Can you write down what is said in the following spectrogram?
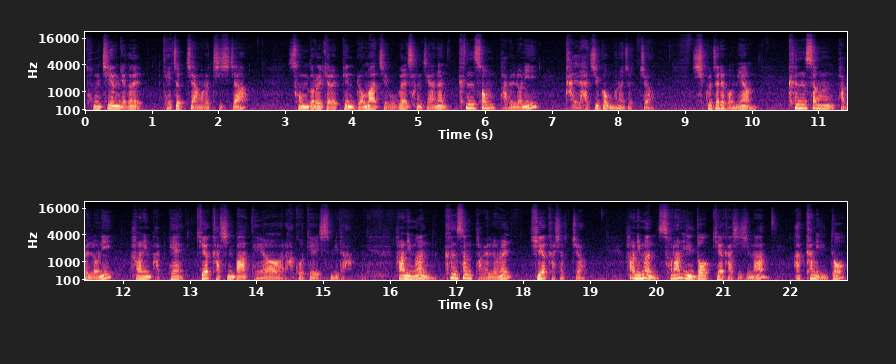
통치 영역을 대접 재앙으로 치시자 성도를 괴롭힌 로마 제국을 상징하는 큰 성 바벨론이 갈라지고 무너졌죠. 19절에 보면 큰 성 바벨론이 하나님 앞에 기억하신 바 되어 라고 되어 있습니다. 하나님은 큰 성 바벨론을 기억하셨죠. 하나님은 선한 일도 기억하시지만 악한 일도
